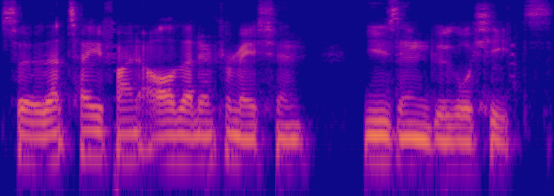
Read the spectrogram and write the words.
So that's how you find all of that information using Google Sheets.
